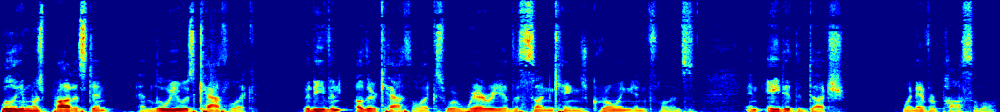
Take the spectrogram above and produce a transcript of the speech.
William was Protestant, and Louis was Catholic, but even other Catholics were wary of the Sun King's growing influence and aided the Dutch whenever possible.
